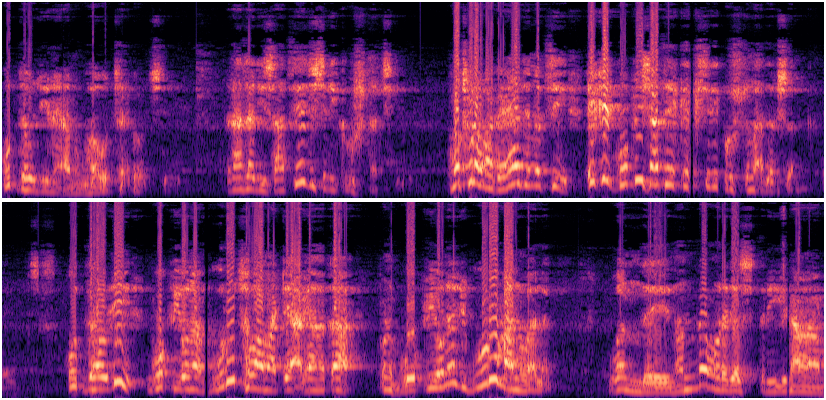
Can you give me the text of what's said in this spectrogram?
ઉદ્ધવજીને અનુભવ થયો છે. રાજાજી સાથે જ શ્રી કૃષ્ણ છે. મથુરામાં ગયા જ નથી. એક એક ગોપી સાથે એક એક શ્રી કૃષ્ણના દર્શન કરે ઉદ્ધવજી ગોપીઓના ગુરુ થવા માટે આવ્યા હતા, પણ ગોપીઓને જ ગુરુ માનવા લાગ્યા. વંદે નંદવ્રજ સ્ત્રીનામ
